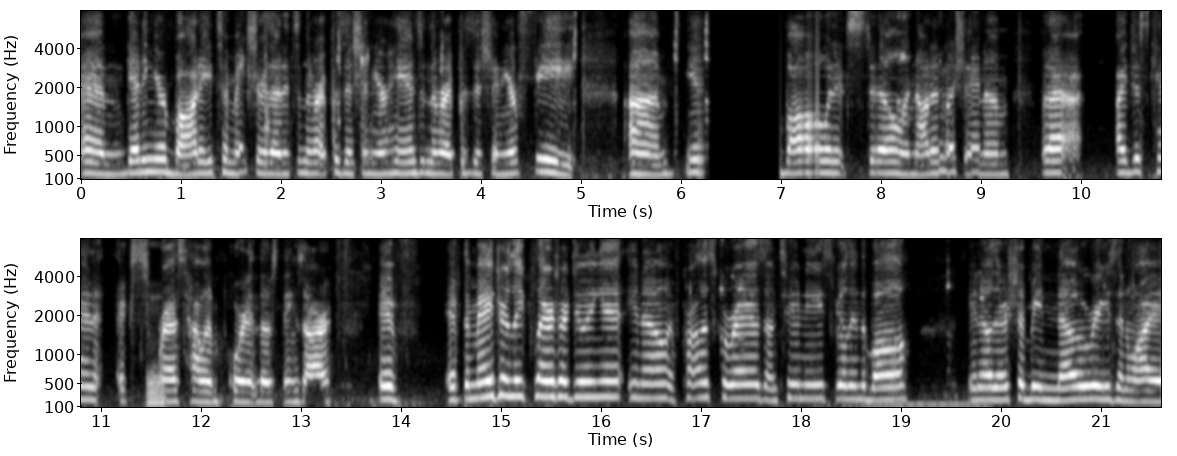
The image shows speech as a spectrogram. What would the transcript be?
and getting your body to make sure that it's in the right position, your hands in the right position, your feet, um, you know, ball when it's still and not in motion. Um, but I I just can't express how important those things are. If if the major league players are doing it, you know, if Carlos Correa is on two knees fielding the ball, you know, there should be no reason why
